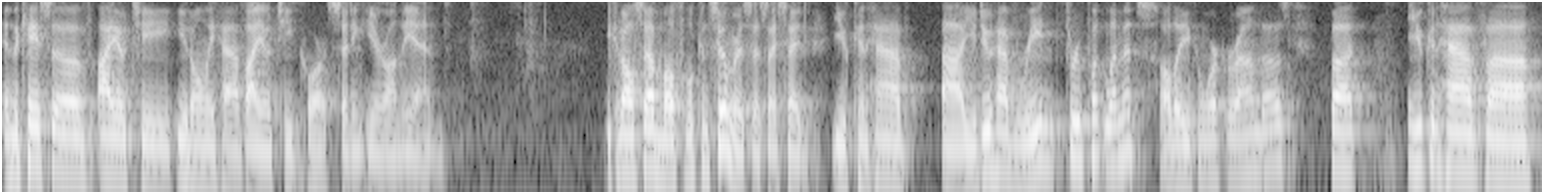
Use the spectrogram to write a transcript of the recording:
In the case of IoT, you'd only have IoT core sitting here on the end. You could also have multiple consumers, as I said. You can have, uh, you do have read throughput limits, although you can work around those, but you can have, uh,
